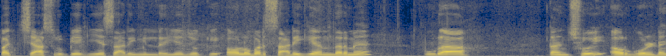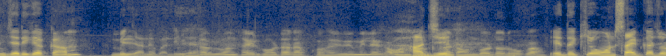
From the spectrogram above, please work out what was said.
पचास रुपये की ये साड़ी मिल रही है जो कि ऑल ओवर साड़ी के अंदर में पूरा तंछुई और गोल्डन जरी का काम मिल जाने वाली है। इसका भी वन साइड बॉर्डर आपको हैवी मिलेगा वन हाँ जी। डाउन बॉर्डर होगा। ये देखिए वन साइड का जो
